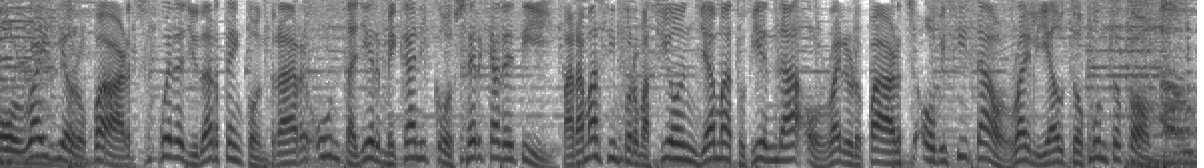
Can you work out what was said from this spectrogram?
O'Reilly Auto Parts puede ayudarte a encontrar un taller mecánico cerca de ti. Para más información, llama a tu tienda O'Reilly Auto Parts o visita oreillyauto.com. oh,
